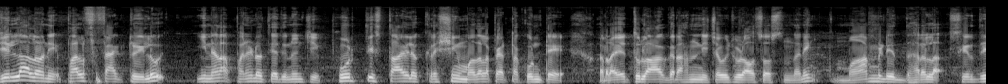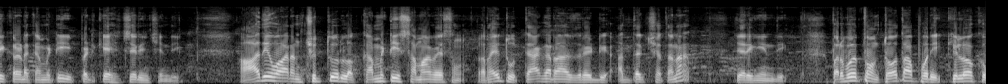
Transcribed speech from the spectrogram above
జిల్లాలోని పల్ఫ్ ఫ్యాక్టరీలు ఈ నెల పన్నెండవ తేదీ నుంచి పూర్తి స్థాయిలో క్రషింగ్ మొదలు పెట్టకుంటే రైతుల ఆగ్రహాన్ని చవి చూడాల్సి వస్తుందని మామిడి ధరల శీర్ధీకరణ కమిటీ ఇప్పటికే హెచ్చరించింది. ఆదివారం చిత్తూరులో కమిటీ సమావేశం రైతు త్యాగరాజు రెడ్డి అధ్యక్షతన జరిగింది. ప్రభుత్వం తోతాపూరి కిలోకు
